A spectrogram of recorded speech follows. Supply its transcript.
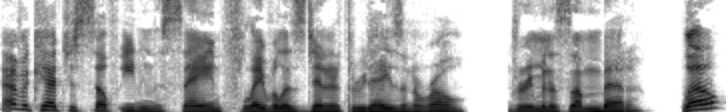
Ever catch yourself eating the same flavorless dinner three days in a row? Dreaming of something better? Well,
